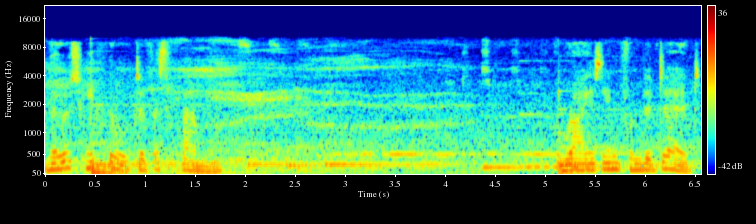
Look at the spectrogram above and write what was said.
those he thought of as family. rising from the dead,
